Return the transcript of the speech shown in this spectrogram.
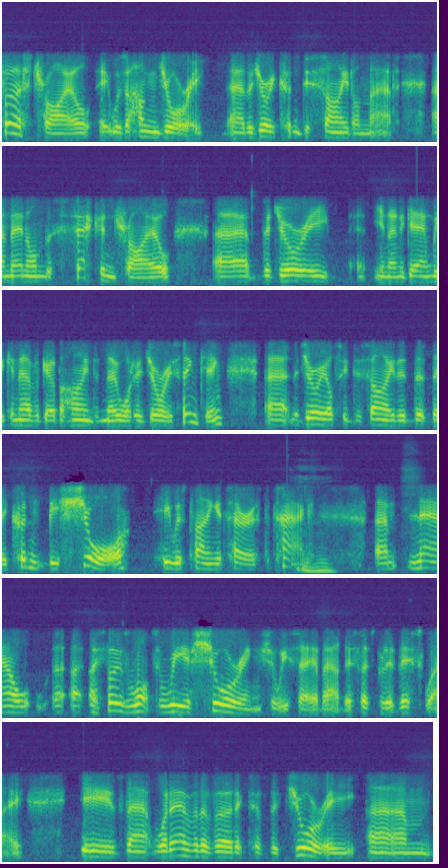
first trial, it was a hung jury. Uh, the jury couldn't decide on that, and then on the second trial, uh, the jury you know, and again, we can never go behind and know what a jury's thinking. Uh, the jury obviously decided that they couldn't be sure he was planning a terrorist attack. Mm-hmm. Um, now, uh, I suppose what's reassuring, shall we say, about this, let's put it this way, is that whatever the verdict of the jury, um,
